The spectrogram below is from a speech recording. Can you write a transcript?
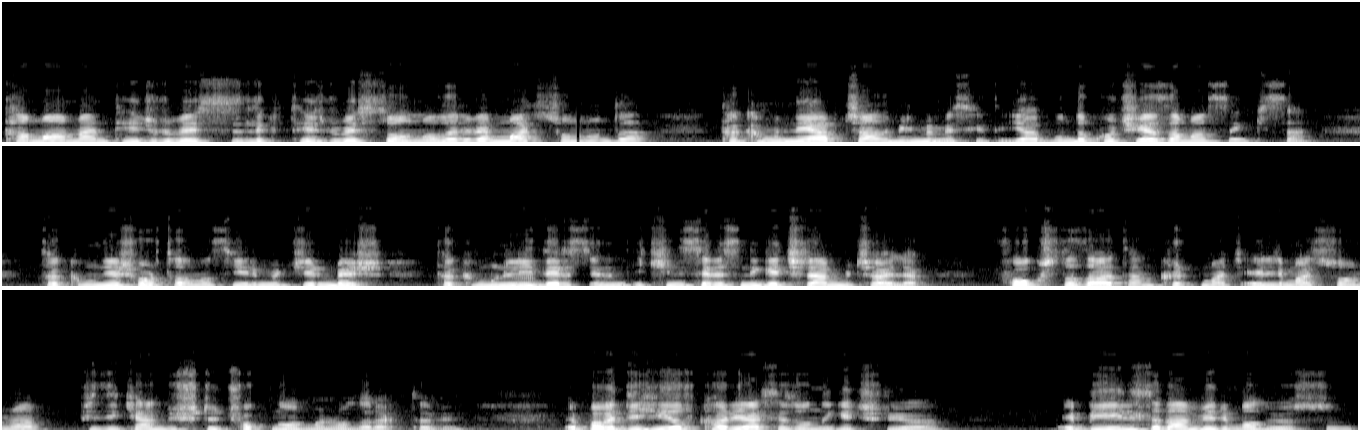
tamamen tecrübesizlik, tecrübesiz olmaları ve maç sonunda takımın ne yapacağını bilmemesiydi. Ya bunu da koçu yazamazsın ki sen. Takımın yaş ortalaması 23-25. Takımın lideri senin ikinci senesini geçiren bir çaylak. Fox da zaten 40 maç 50 maç sonra fiziken düştü çok normal olarak tabii. E, Buddy Hield kariyer sezonunu geçiriyor. E, Bielitsa'dan verim alıyorsun.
